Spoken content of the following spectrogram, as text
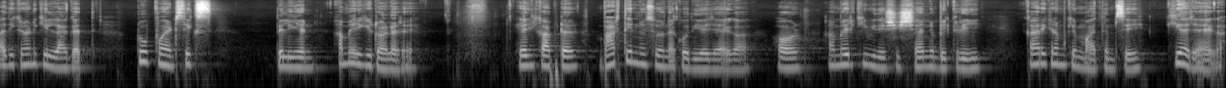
अधिग्रहण की लागत 2.6 बिलियन अमेरिकी डॉलर है। हेलीकॉप्टर भारतीय नौसेना को दिया जाएगा। और अमेरिकी विदेशी सैन्य बिक्री कार्यक्रम के माध्यम से किया जाएगा।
